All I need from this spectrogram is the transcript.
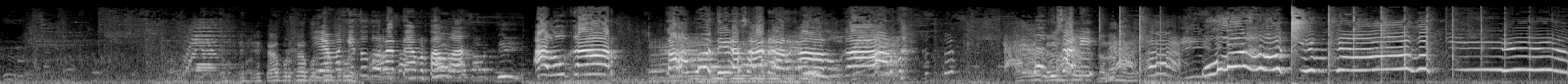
Eh, eh, kabur kabur. Ya emang kabur. itu turretnya pertama. Alucard, kamu tidak sadar kan, Alucard? Oh bisa nih. Lama nih. Wah, hakimnya, hakim.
